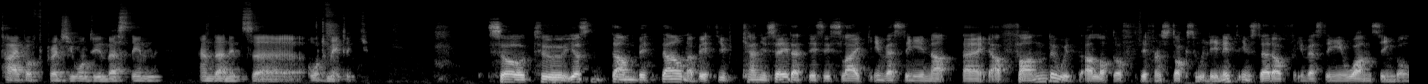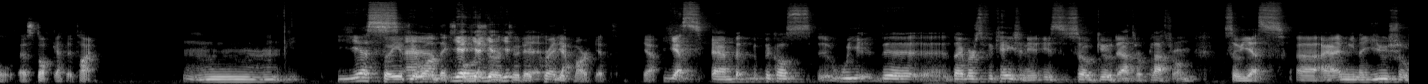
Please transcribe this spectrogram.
type of credit you want to invest in, and then it's uh, automatic. So to just dumb it down a bit, you can you say that this is like investing in a, a, a fund with a lot of different stocks within it instead of investing in one single uh, stock at a time? Mm, yes. So if you want yeah, exposure yeah, yeah, to the credit yeah. market, yeah. Yes, um, because we the diversification is so good at our platform. So yes, uh, I I mean a usual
